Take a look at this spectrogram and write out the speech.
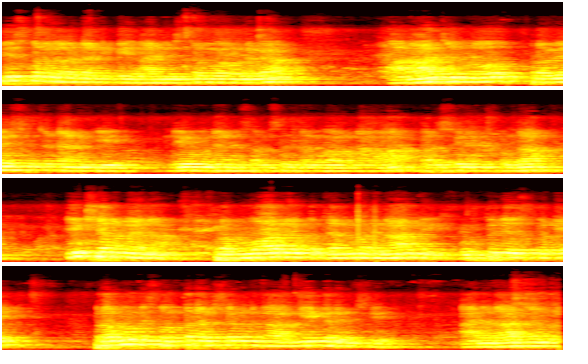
తీసుకుని వెళ్ళడానికి ఆయన ఇష్టంగా ఉండగా ఆ రాజ్యంలో ప్రవేశించడానికి నీవు నేను సంసిద్ధంగా ఉన్నామా పరిశీలించుకుందాం. ఈ క్షణమైన ప్రభువారి యొక్క జన్మదినాన్ని గుర్తు చేసుకొని ప్రభువుని సొంత రక్షకునిగా అంగీకరించి ఆయన రాజ్యంలో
